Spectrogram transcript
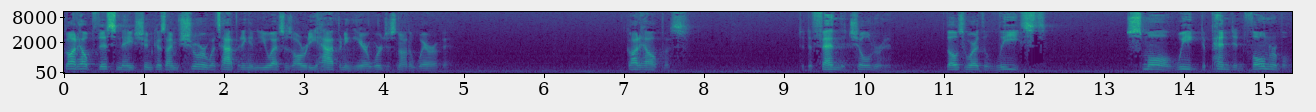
God help this nation because I'm sure what's happening in the U.S. is already happening here. We're just not aware of it. God help us defend the children, those who are the least small, weak, dependent, vulnerable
